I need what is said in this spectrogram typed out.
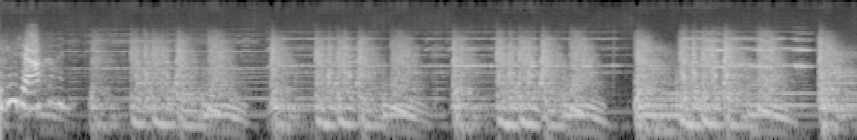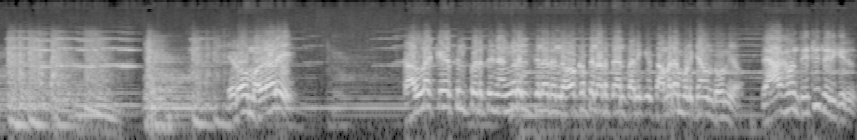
അയ്യോ രാഘവൻ. എടോ മുതലാളി കള്ളക്കേസിൽപ്പെടുത്തി ഞങ്ങളിൽ ചിലരെ ലോകത്തിലടച്ചാൽ തനിക്ക് സമരം പൊളിക്കാമെന്ന് തോന്നിയോ? രാഘവൻ തെറ്റിദ്ധരിക്കരുത്.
